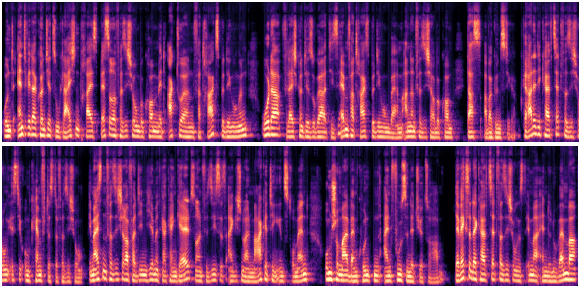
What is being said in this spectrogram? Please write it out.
und entweder könnt ihr zum gleichen Preis bessere Versicherungen bekommen mit aktuellen Vertragsbedingungen oder vielleicht könnt ihr sogar dieselben Vertragsbedingungen bei einem anderen Versicherer bekommen, das aber günstiger. Gerade die Kfz-Versicherung ist die umkämpfteste Versicherung. Die meisten Versicherer verdienen hiermit gar kein Geld, sondern für sie ist es eigentlich nur ein Marketinginstrument, um schon mal beim Kunden einen Fuß in der Tür zu haben. Der Wechsel der Kfz-Versicherung ist immer Ende November.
